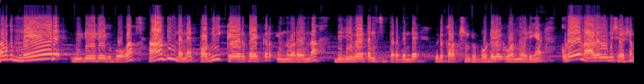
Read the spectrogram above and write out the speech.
നമുക്ക് നേരെ വീഡിയോയിലേക്ക് പോകാം. ആദ്യം തന്നെ പവി കെയർ ടേക്കർ എന്ന് പറയുന്ന ദിലീപേട്ടൻ ചിത്രത്തിന്റെ ഒരു കളക്ഷൻ റിപ്പോർട്ടിലേക്ക് വന്നു കഴിഞ്ഞാൽ കുറെ നാളുകൾക്ക് ശേഷം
